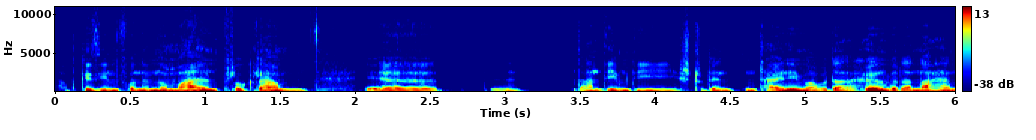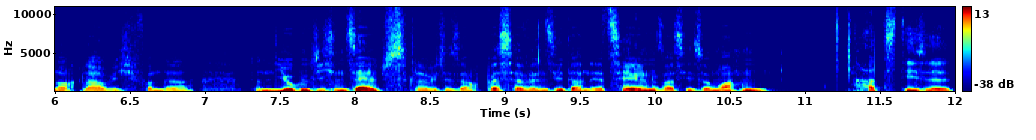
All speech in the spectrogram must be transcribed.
abgesehen von dem normalen Programm, an dem die Studenten teilnehmen. Aber da hören wir dann nachher noch, glaube ich, von, der, von den Jugendlichen selbst. Glaube ich, das ist auch besser, wenn sie dann erzählen, was sie so machen. Hat diese,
